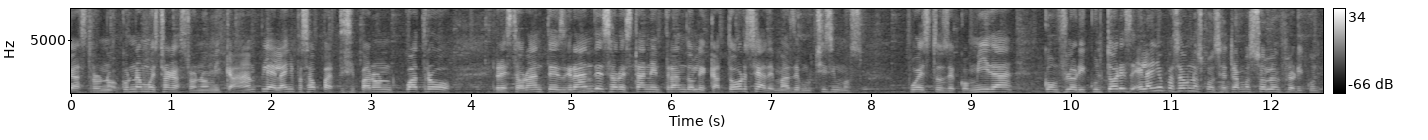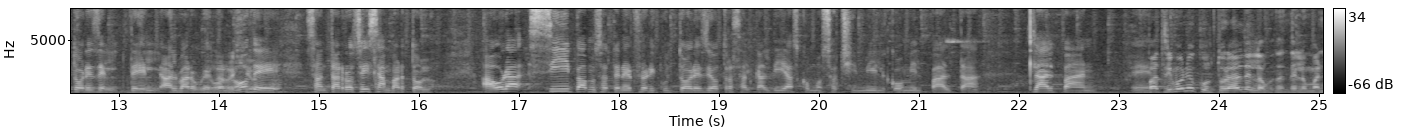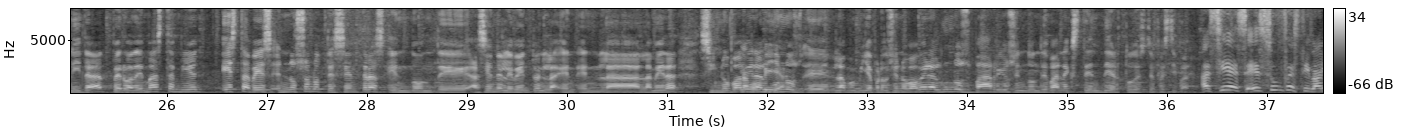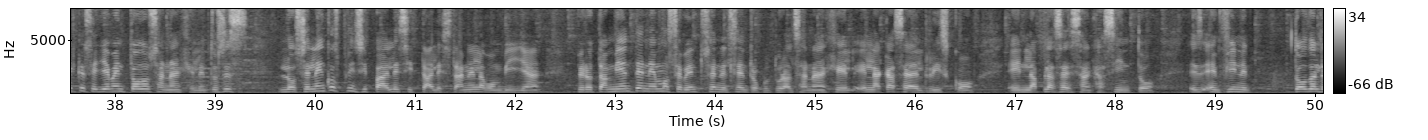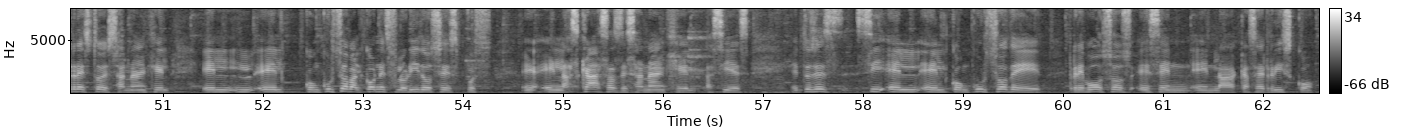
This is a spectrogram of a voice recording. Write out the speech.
con una muestra gastronómica amplia. El año pasado participaron cuatro restaurantes grandes, ahora están entrándole 14, además de muchísimos puestos de comida, con floricultores. El año pasado nos concentramos solo en floricultores del, Álvaro Obregón, ¿no? De Santa Rosa y San Bartolo. Ahora sí vamos a tener floricultores de otras alcaldías como Xochimilco, Milpalta, Tlalpan, eh, Patrimonio cultural de la, humanidad, pero además también esta vez no solo te centras en donde hacían el evento en la, en, la Alameda, sino va a haber algunos, eh, la bombilla, perdón, sino va a haber algunos barrios en donde van a extender todo este festival. Así es, es un festival que se lleva en todo San Ángel, entonces los elencos principales y tal están en la bombilla, pero también tenemos eventos en el Centro Cultural San Ángel, en la Casa del Risco, en la Plaza de San Jacinto, en fin, todo el resto de San Ángel. El, concurso de balcones floridos es pues en, las casas de San Ángel, así es. Entonces, sí, el, concurso de rebozos es en, la Casa de Risco.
